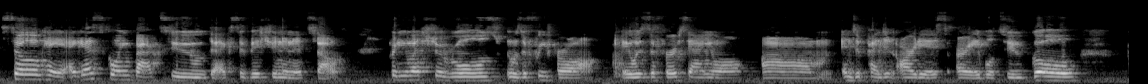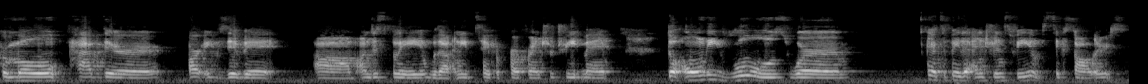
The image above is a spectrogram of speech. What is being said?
So, okay, I guess going back to the exhibition in itself, pretty much the rules, it was a free for all. It was the first annual. Um, independent artists are able to go, promote, have their art exhibit um, on display without any type of preferential treatment. The only rules were you had to pay the entrance fee of six dollars,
